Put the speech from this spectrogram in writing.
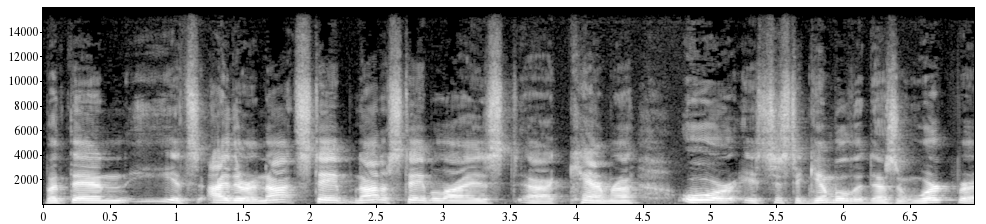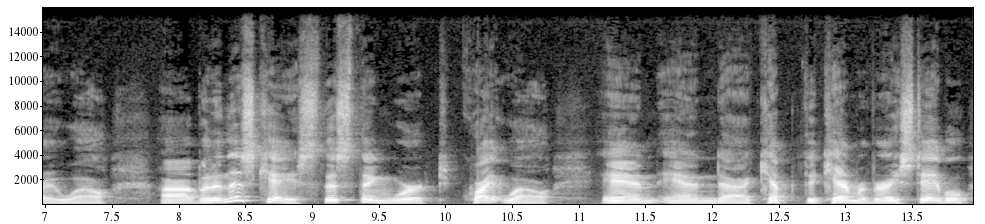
but then it's either a not stable, not a stabilized uh, camera, or it's just a gimbal that doesn't work very well. Uh, but in this case, this thing worked quite well and, and uh, kept the camera very stable.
